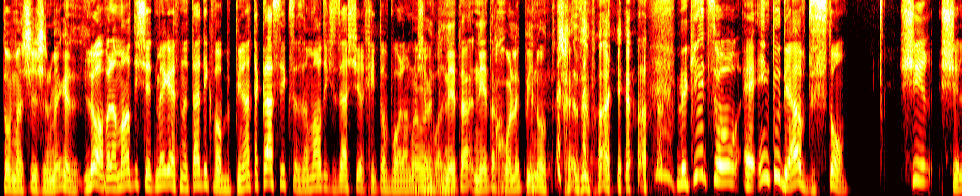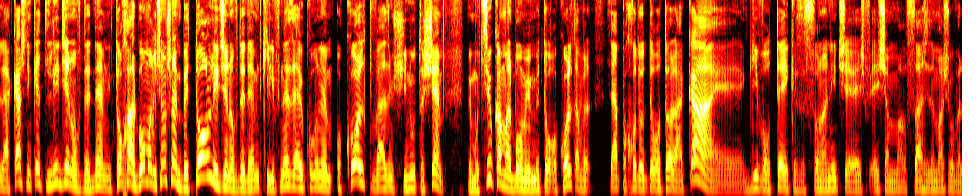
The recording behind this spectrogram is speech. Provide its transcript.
טוב מהשיר של Megadeth. לא, אבל אמרתי שאת Megadeth נתתי כבר בפינת ה classics, אז אמרתי שזה השיר הכי טוב בעולם לשבוע הזה. נהיית- נהיית חולה פינות, יש לך איזה בעיה. בקיצור, אה, Into the Eye of Storm, שיר של להקה שנקראת Legion of the Damned, מתוך האלבום הראשון שלהם בתור Legion of the Damned, כי לפני זה היו קוראים להם Occult, ואז הם שינו את השם, והם הוציאו כמה אלבומים בתור אוקולט, אבל זה היה פחות או יותר אותו להקה, אה, Give or Take, איזה סולנית שאי שם הרסה שזה משהו, אבל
